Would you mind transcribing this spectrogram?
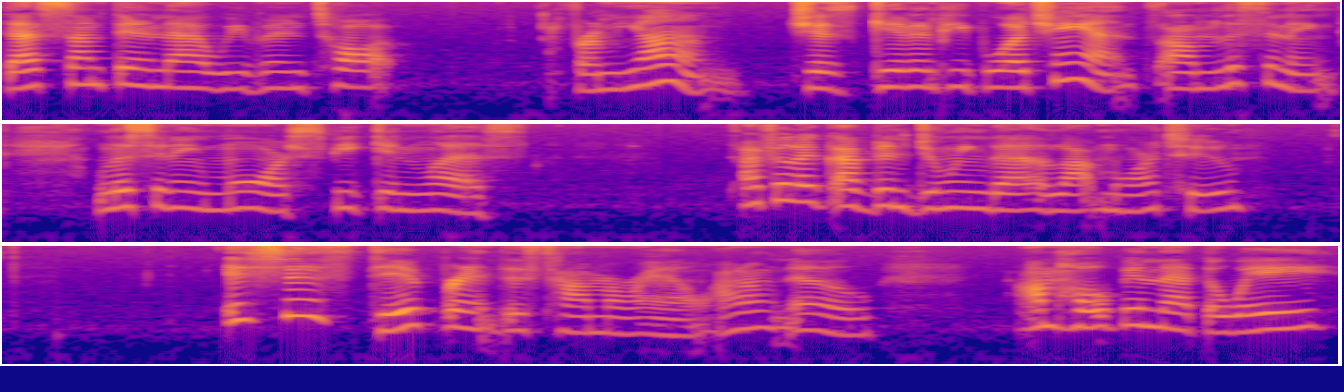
that's something that we've been taught from young. Just giving people a chance, um, listening, listening more, speaking less. I feel like I've been doing that a lot more too it's just different this time around. I don't know. I'm hoping that the way,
